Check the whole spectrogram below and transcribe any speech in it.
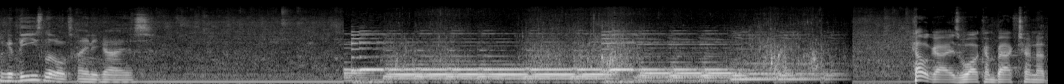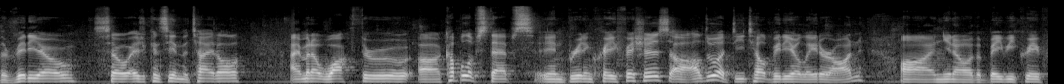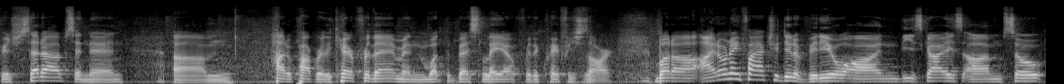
Look at these little tiny guys. Hello guys, welcome back to another video. So as you can see in the title, I'm gonna walk through a couple of steps in breeding crayfishes. Uh, I'll do a detailed video later on on you know the baby crayfish setups and then um, how to properly care for them and what the best layout for the crayfishes are. But uh, I don't know if I actually did a video on these guys. Um, so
